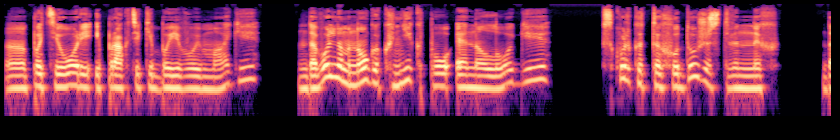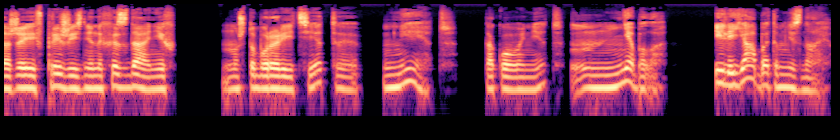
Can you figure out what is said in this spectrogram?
э, по теории и практике боевой магии, довольно много книг по энологии, сколько-то художественных, даже и в прижизненных изданиях, но чтобы раритеты... Нет, такого нет. Не было. Или я об этом не знаю.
